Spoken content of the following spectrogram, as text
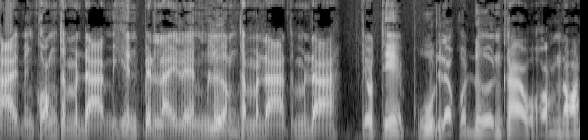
ตายเป็นของธรรมดาไม่เห็นเป็นไรเลยเรื่องธรรมดาธรรมดา เจ้าเทพพูดแล้วก็เดินเข้าห้องนอน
